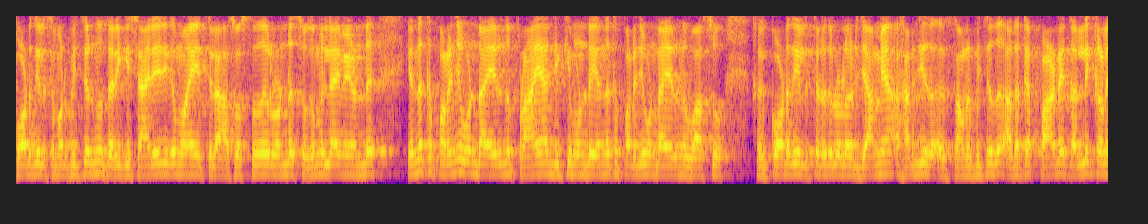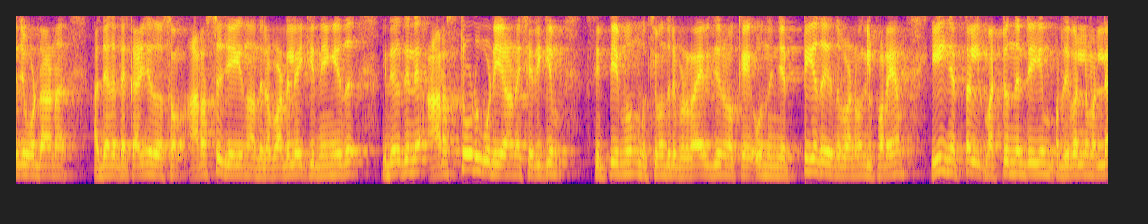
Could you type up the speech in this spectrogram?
കോടതിയിൽ സമർപ്പിച്ചിരുന്നു. തനിക്ക് ശാരീരികമായ ചില അസ്വസ്ഥതകളുണ്ട് സുഖമില്ലായ്മയുണ്ട് എന്നൊക്കെ പറഞ്ഞുകൊണ്ടായിരുന്നു പ്രായാധിക്യമുണ്ട് എന്നൊക്കെ പറഞ്ഞുകൊണ്ടായിരുന്നു വാസു കോടതിയിൽ ഇത്തരത്തിലുള്ള ഒരു ജാമ്യ ഹർജി സമർപ്പിച്ചത്. അതൊക്കെ പാടെ തള്ളിക്കളഞ്ഞുകൊണ്ടാണ് അദ്ദേഹത്തെ കഴിഞ്ഞ ദിവസം അറസ്റ്റ് ചെയ്യുന്ന നിലപാടിലേക്ക് നീങ്ങിയത്. ഇദ്ദേഹത്തിന്റെ അറസ്റ്റോടുകൂടിയാണ് ശരിക്കും സി പി എമ്മും മുഖ്യമന്ത്രി പിണറായി വിജയനും ഒക്കെ ഒന്ന് ഞെട്ടിയത് എന്ന് വേണമെങ്കിൽ പറയാം. ഈ ഞെട്ടൽ മറ്റൊന്നിന്റെയും പ്രതിഫലനമല്ല.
